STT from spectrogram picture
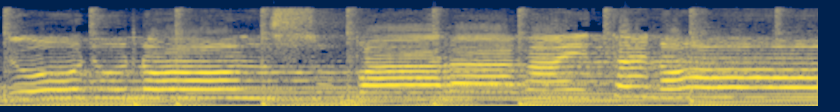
Dudunon suparangay tanong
